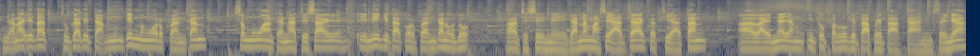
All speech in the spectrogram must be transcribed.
Karena kita juga tidak mungkin mengorbankan semua dana desa ini kita korbankan untuk uh, di sini karena masih ada kegiatan uh, lainnya yang itu perlu kita petakan sehingga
